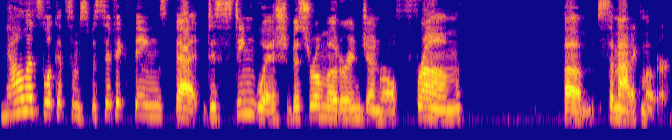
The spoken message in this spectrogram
Now let's look at some specific things that distinguish visceral motor in general from um, somatic motor.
